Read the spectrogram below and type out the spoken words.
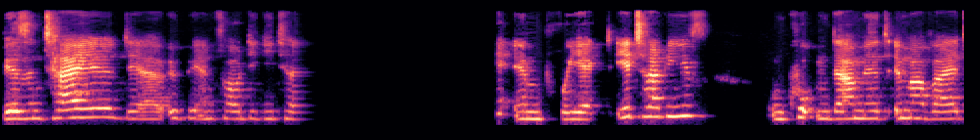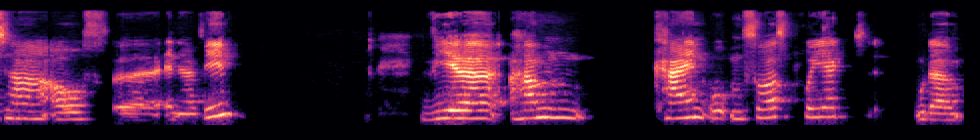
Wir sind Teil der ÖPNV Digital im Projekt E-Tarif und gucken damit immer weiter auf äh, NRW. Wir haben kein Open Source Projekt oder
